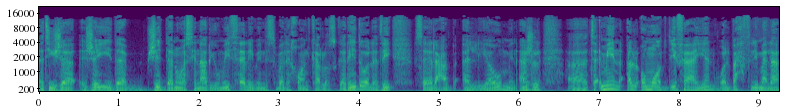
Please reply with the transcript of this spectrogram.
نتيجة جيدة جدا وسيناريو مثالي بالنسبة لإخوان كارلوس غاريدو الذي سيلعب اليوم من أجل آه، تأمين الأمور دفاعيا والبحث لما لا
